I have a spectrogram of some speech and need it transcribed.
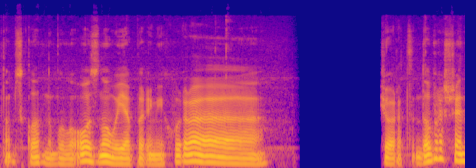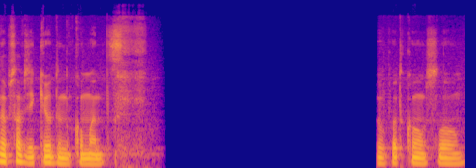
там складно було. О, знову я переміг. Ура! Чорт, добре, що я написав тільки один комент. Випадковим словом.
